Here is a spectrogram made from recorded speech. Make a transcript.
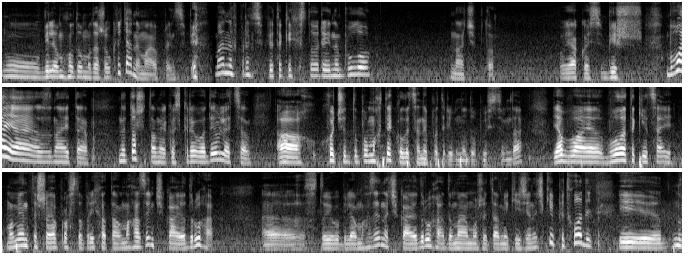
Ну, біля мого дому навіть укриття немає, в принципі. У мене, в принципі, таких історій не було, начебто. Якось більш. Буває, знаєте, не то, що там якось криво дивляться, а хочуть допомогти, коли це не потрібно, допустимо. Да? Я буває, були такі цей моменти, що я просто приїхав там в магазин, чекаю друга. Е, стою біля магазину, чекаю друга, до мене можуть там якісь жіночки підходять і ну,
